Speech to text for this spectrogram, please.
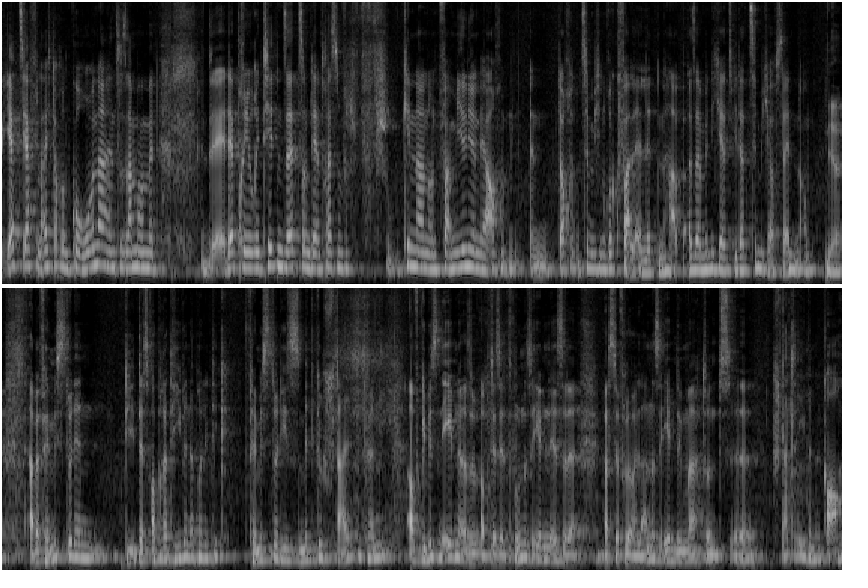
jetzt ja vielleicht auch in Corona im Zusammenhang mit der Prioritätensetzung der Interessen von Kindern und Familien ja auch doch einen ziemlichen Rückfall erlitten habe. Also da bin ich jetzt wieder ziemlich auf Sendung. Ja, aber vermisst du denn die, das Operative in der Politik? Vermisst du dieses Mitgestalten können auf gewissen Ebenen? Also ob das jetzt Bundesebene ist oder hast du früher Landesebene gemacht und äh, Stadtebene? Oh,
